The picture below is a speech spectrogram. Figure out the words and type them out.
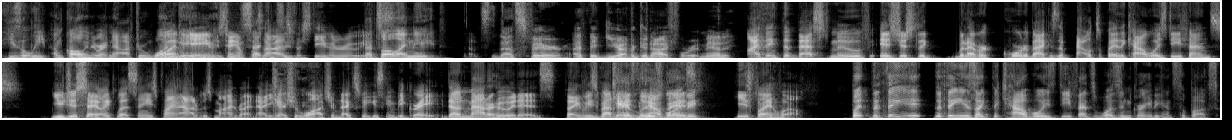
he's elite. I'm calling it right now after one, One, game, game, into sample size season. for Steven Ruiz. That's all I need. That's that's fair. I think you have a good eye for it, man. I think the best move is just the whatever quarterback is about to play the Cowboys defense. You just say like, listen, he's playing out of his mind right now. You guys should watch him next week. He's gonna be great. It doesn't matter who it is. Like if he's about to Can't face the Cowboys, baby. he's playing well. But the thing, the thing is, like the Cowboys' defense wasn't great against the Bucks,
